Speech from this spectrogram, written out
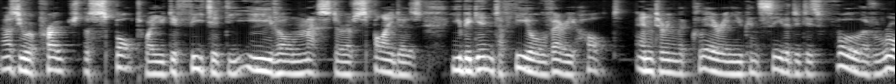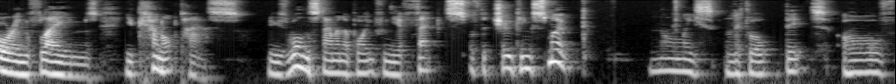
As you approach the spot where you defeated the evil master of spiders, you begin to feel very hot. Entering the clearing, you can see that it is full of roaring flames. You cannot pass. Lose one stamina point from the effects of the choking smoke. Nice little bit of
